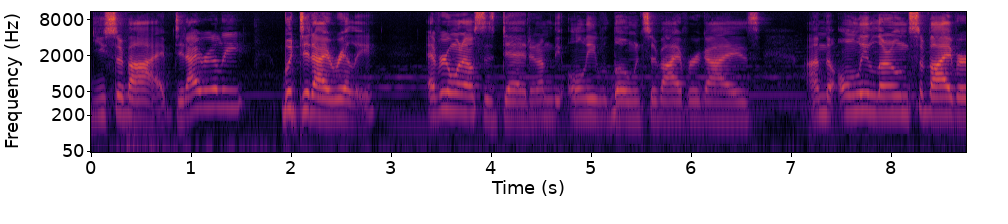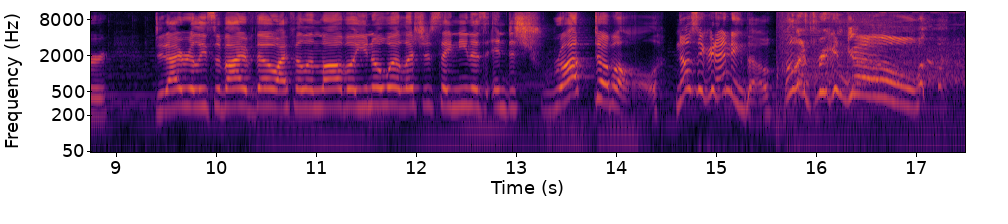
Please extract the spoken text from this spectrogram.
You survived. Did I really? But did I really? Everyone else is dead, and I'm the only lone survivor, guys. I'm the only lone survivor. Did I really survive though? I fell in lava. You know what? Let's just say Nina's indestructible. No secret ending though. Let's freaking go!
